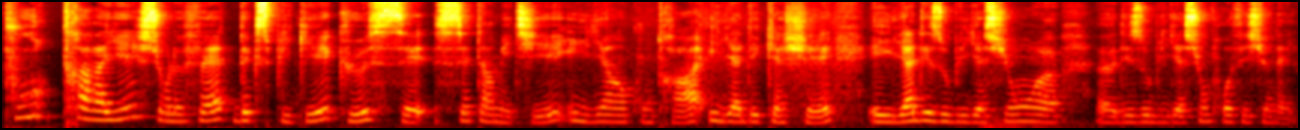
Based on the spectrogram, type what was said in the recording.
pour travailler sur le fait d'expliquer que c'est un métier, il y a un contrat, il y a des cachets et il y a des obligations, euh, euh, des obligations professionnelles.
